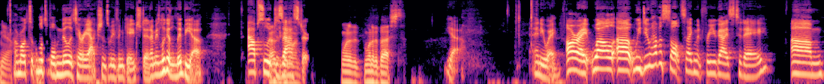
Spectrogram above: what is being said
Yeah. or multi- multiple military actions we've engaged in. I mean, look at Libya. Absolute That was a good one. disaster. One of the one of the best. Yeah. Anyway, all right. Well, uh, we do have a salt segment for you guys today. Um,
